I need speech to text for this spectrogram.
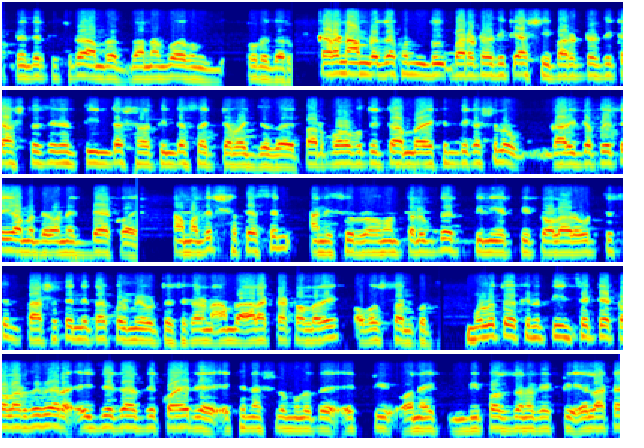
আপনাদের কিছুটা আমরা জানাব এবং তুলে ধরবো। কারণ আমরা যখন দু- বারোটার দিকে আসি, বারোটার দিকে আসতে এখানে তিনটা, সাড়ে তিনটা, চারটা বাজে যায়। তার পরবর্তীতে আমরা এখান থেকে আসলে গাড়িটা পেতেই আমাদের অনেক ব্যাক হয়। আমাদের সাথে আছেন আনিসুর রহমান তালুকদার। তিনি একটি ট্রলার উঠতেছেন। তার সাথে নেতা কর্মী উঠতেছে, কারণ আমরা আর একটা ট্রলারে অবস্থান করছি। মূলত এখানে তিন চারটা ট্রলার দেবে আর এই জায়গা যে কয়েরিয়া এখানে আসলে মূলত একটি অনেক বিপজ্জনক একটি এলাকা,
